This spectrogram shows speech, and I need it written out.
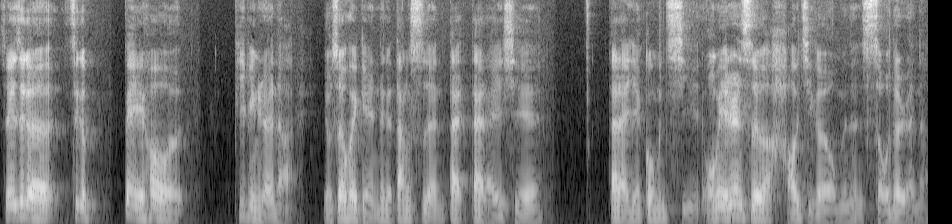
所以这个这个背后批评人啊，有时候会给那个当事人带带来一些带来一些攻击。我们也认识了好几个我们很熟的人呢。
